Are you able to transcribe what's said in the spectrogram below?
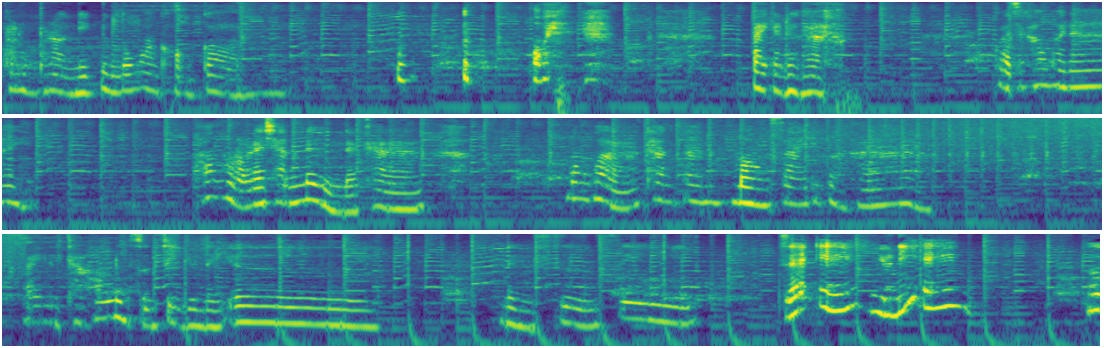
พลุงพลังนิดนึงต้องวางของก่อน โอ๊ยไปกันเลยค่ะ กว่าจะเข้ามาได้ ห้องของเราในชั้นหนึ่งนะคะ มองขวาทางตันมองซ้ายดีกว่าค่ะไปเลยค่ะห้องหนึ่งศูนย์สี่อยู่ไหนเอ่ยหนึ่งศูนย์สี่เจ๊เองอยู่นี่เองเอ้อ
